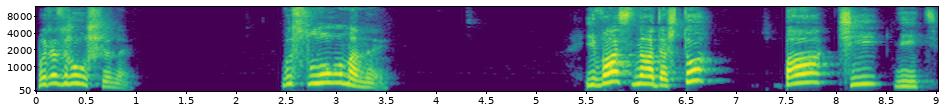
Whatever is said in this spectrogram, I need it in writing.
Вы разрушены. Вы сломаны. И вас надо что? Починить.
